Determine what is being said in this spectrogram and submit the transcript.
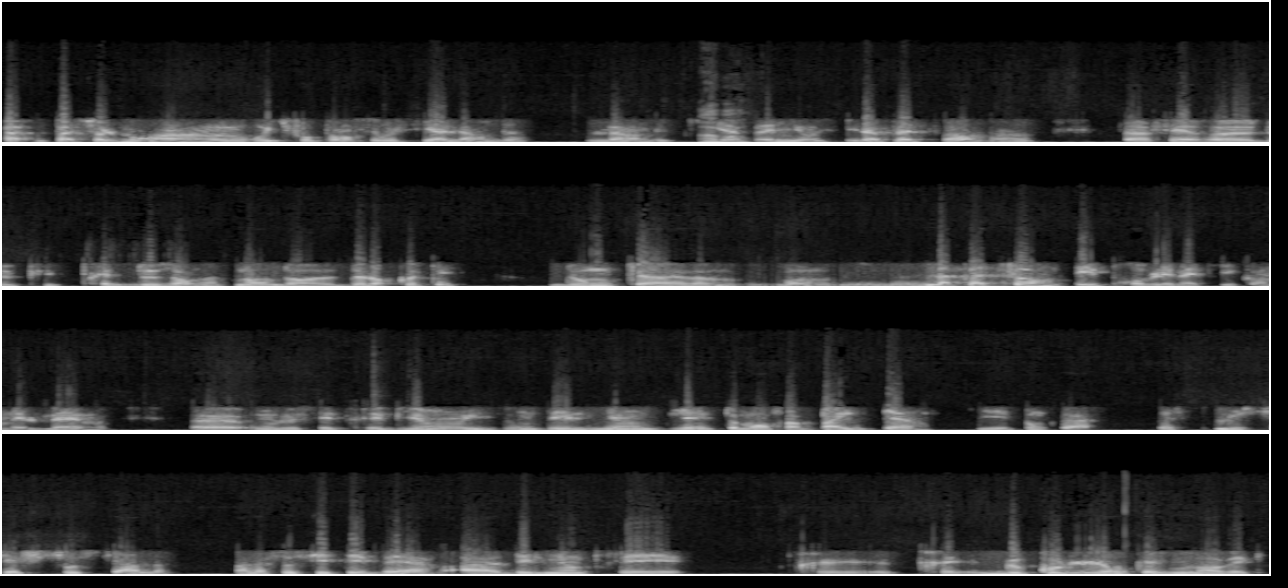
pas seulement, hein. il faut penser aussi à l'Inde. L'Inde qui ah a banni aussi la plateforme. Hein. Ça va faire euh, depuis près de deux ans maintenant de, leur côté. Donc, euh, bon, la plateforme est problématique en elle-même. Euh, on le sait très bien. Ils ont des liens directement, enfin Biden, qui est donc le siège social, à la société mère, a des liens très, très, très de collusion quasiment avec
